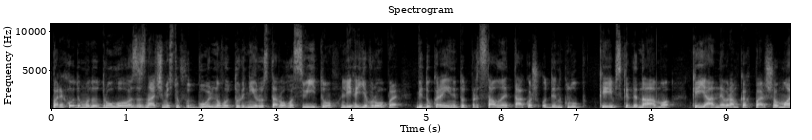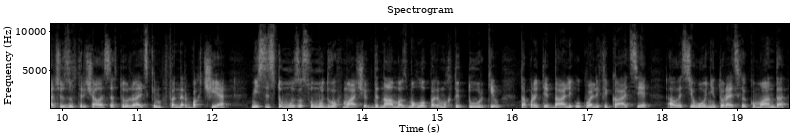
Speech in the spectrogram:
Переходимо до другого за значимістю футбольного турніру Старого світу Ліги Європи. Від України тут представлений також один клуб Київське Динамо. Кияни в рамках першого матчу зустрічалися з турецьким Фенербахче. Місяць тому за сумою двох матчів Динамо змогло перемогти турків та пройти далі у кваліфікації. Але сьогодні турецька команда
